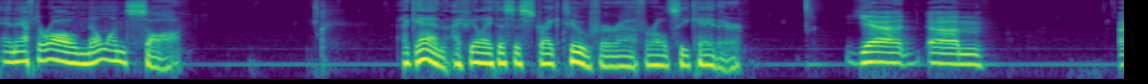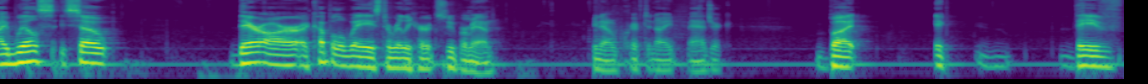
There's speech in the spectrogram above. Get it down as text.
and after all, no one saw. Again, I feel like this is strike two for uh, for old CK there. Yeah, um, I will. So there are a couple of ways to really hurt Superman. You know, kryptonite magic, but it they've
